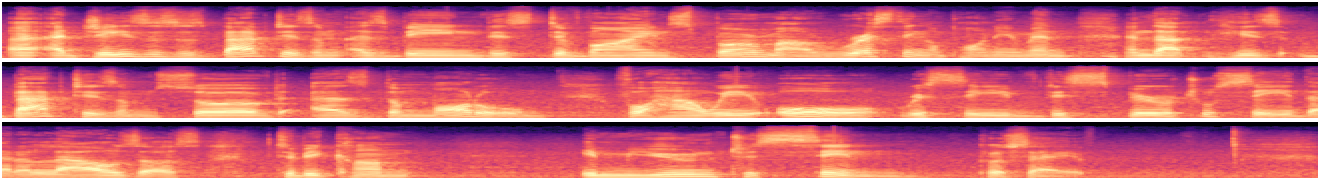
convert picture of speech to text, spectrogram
uh, at Jesus' baptism as being this divine sperma resting upon him, and, and that his baptism served as the model for how we all receive this spiritual seed that allows us to become immune to sin, per se.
